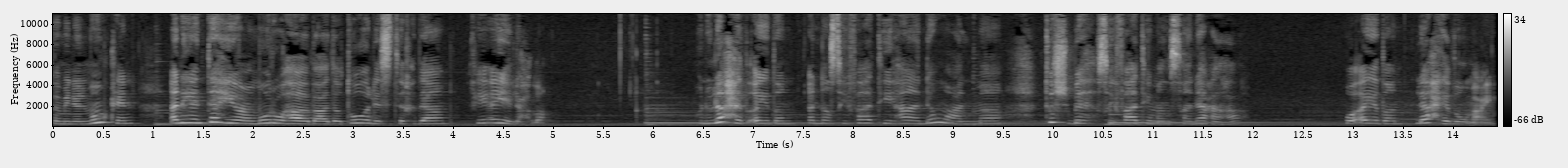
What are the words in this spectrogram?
فمن الممكن أن ينتهي عمرها بعد طول استخدام في أي لحظة. ونلاحظ أيضا أن صفاتها نوعا ما تشبه صفات من صنعها. وأيضا لاحظوا معي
